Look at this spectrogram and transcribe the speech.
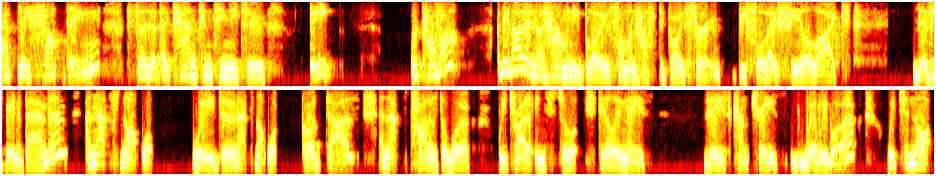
at least something so that they can continue to eat, recover. I mean, I don't know how many blows someone has to go through before they feel like they've been abandoned. And that's not what we do. And that's not what God does. And that's part of the work we try to instill, in these, these countries where we work, which are not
